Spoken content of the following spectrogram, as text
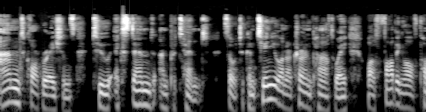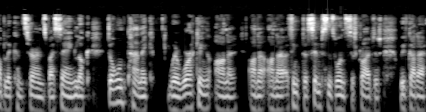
and corporations to extend and pretend. So to continue on our current pathway while fobbing off public concerns by saying, look, don't panic. We're working on a, on a, on a, I think the Simpsons once described it. We've got a,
